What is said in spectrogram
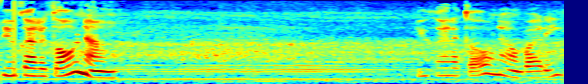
You gotta go now. You gotta go now, buddy.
